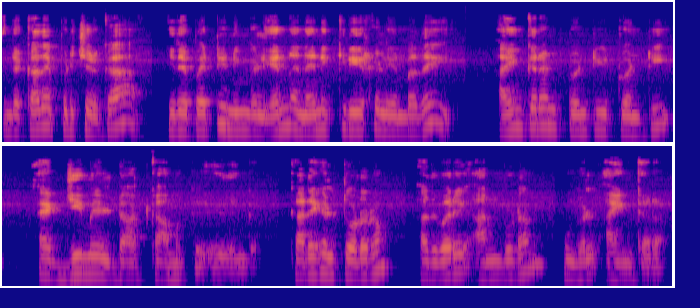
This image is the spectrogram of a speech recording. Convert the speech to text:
இந்த கதை பிடிச்சிருக்கா? இதை பற்றி நீங்கள் என்ன நினைக்கிறீர்கள் என்பதை Aingaran twenty twenty at Gmail dot காமுக்கு எழுதுங்கள். கதைகள் தொடரும். அதுவரை அன்புடன் உங்கள் ஐங்கரன்.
